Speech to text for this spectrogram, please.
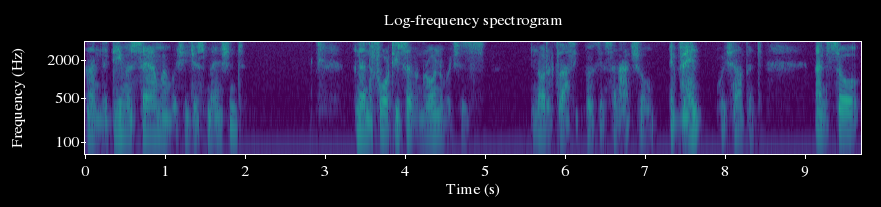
and the Demon's Sermon, which you just mentioned. And then the 47 Ronin, which is not a classic book, it's an actual event which happened. And so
